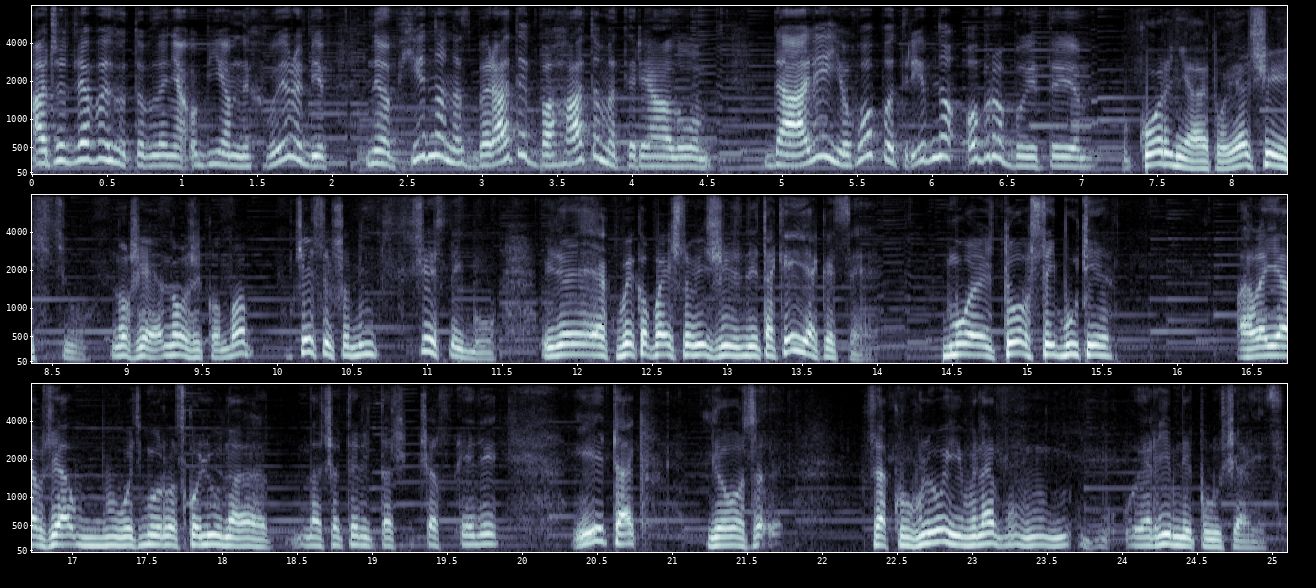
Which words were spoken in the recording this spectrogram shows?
адже для виготовлення об'ємних виробів необхідно назбирати багато матеріалу. Далі його потрібно обробити. Корня, то я чистю ножиком, чистю, щоб він чистий був. І як викопаєш, то він не такий, як і це. Може товстий бути, але я вже візьму розколю на, на чотири частини і так його за- закруглю, і вона м, рівний виходить.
